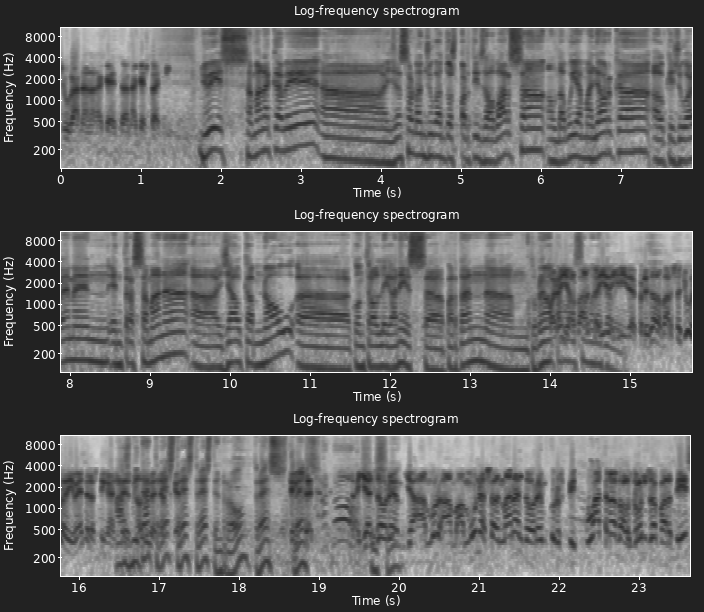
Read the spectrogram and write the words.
jugant en aquest, en aquest equip. Lluís, setmana que ve eh, ja s'hauran jugat dos partits del Barça, el d'avui a Mallorca, el que jugarem en, entre setmana eh, ja al Camp Nou eh, contra el Leganés. Eh, per tant, eh, tornem bueno, a parlar la setmana que ve. I, I després el Barça juga divendres, tinc Ah, és veritat, no? tres, tres, tres, tens raó, tres, Sí, tres. set. Ja ens haurem, ja, en, un- en, en una setmana ens haurem cruspit 4 dels 11 partits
